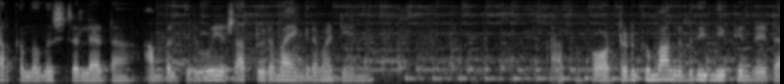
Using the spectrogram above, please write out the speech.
നടക്കുന്നതൊന്നും ഇഷ്ടമല്ല കേട്ടോ. അമ്പലത്തിൽ പോയി ഷർട്ട് ഊരാൻ ഭയങ്കര മടിയാണ്. അപ്പോൾ ഫോട്ടോ എടുക്കുമ്പോൾ അങ്ങോട്ട് തിരിഞ്ഞ് നിൽക്കുന്നുണ്ട് കേട്ടോ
